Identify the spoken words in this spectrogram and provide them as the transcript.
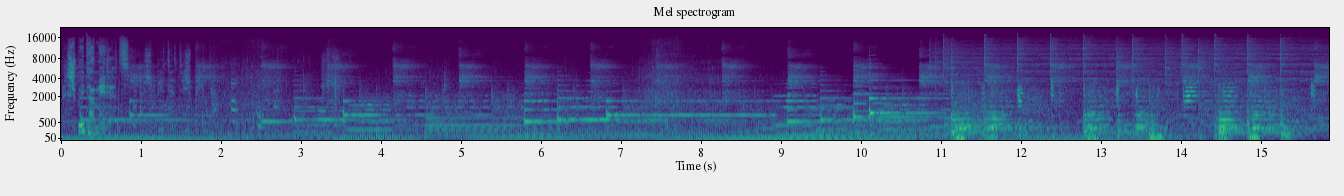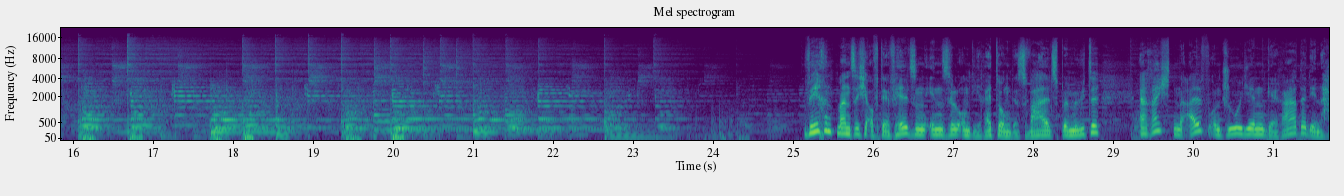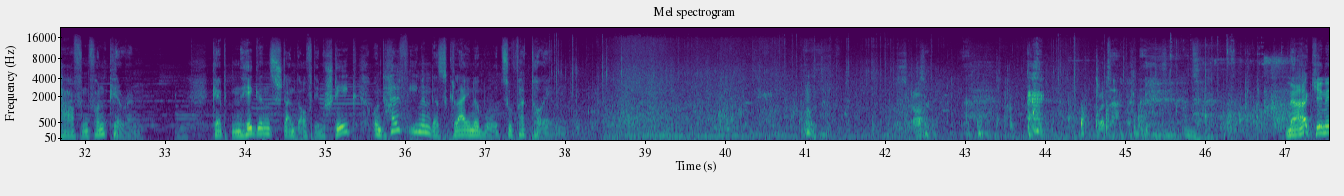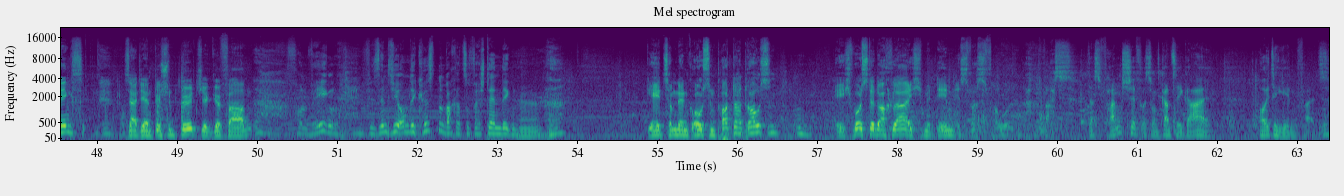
Bis später, Mädels. Bis später. Während man sich auf der Felseninsel um die Rettung des Wals bemühte, erreichten Alf und Julian gerade den Hafen von Kirin. Captain Higgins stand auf dem Steg und half ihnen, das kleine Boot zu verteuen. Na, Kinnings, seid ihr ein bisschen Bötchen gefahren? Von wegen. Wir sind hier, um die Küstenwache zu verständigen. Geht's um den großen Pott da draußen? Ich wusste doch gleich, mit dem ist was faul. Was? Das Fangschiff ist uns ganz egal. Heute jedenfalls.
